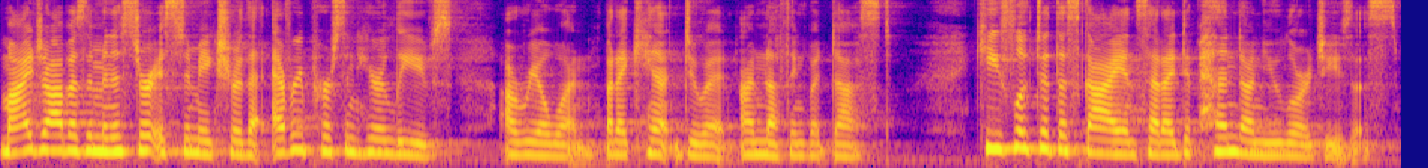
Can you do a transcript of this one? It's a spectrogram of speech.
My job as a minister is to make sure that every person here leaves a real one, but I can't do it. I'm nothing but dust. Keith looked at the sky and said, I depend on you, Lord Jesus.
